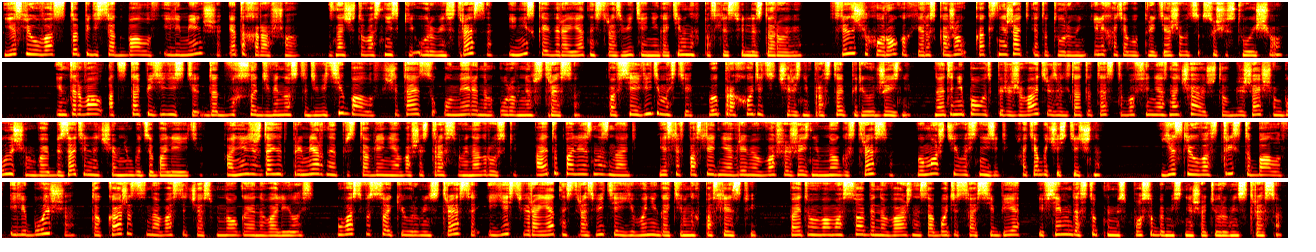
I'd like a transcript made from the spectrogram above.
Если у вас 150 баллов или меньше, это хорошо. Значит, у вас низкий уровень стресса и низкая вероятность развития негативных последствий для здоровья. В следующих уроках я расскажу, как снижать этот уровень или хотя бы придерживаться существующего. Интервал от 150 до 299 баллов считается умеренным уровнем стресса. По всей видимости, вы проходите через непростой период жизни. Но это не повод переживать, результаты теста вовсе не означают, что в ближайшем будущем вы обязательно чем-нибудь заболеете. Они лишь дают примерное представление о вашей стрессовой нагрузке. А это полезно знать. Если в последнее время в вашей жизни много стресса, вы можете его снизить, хотя бы частично. Если у вас 300 баллов или больше, то кажется, на вас сейчас многое навалилось. У вас высокий уровень стресса и есть вероятность развития его негативных последствий. Поэтому вам особенно важно заботиться о себе и всеми доступными способами снижать уровень стресса.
